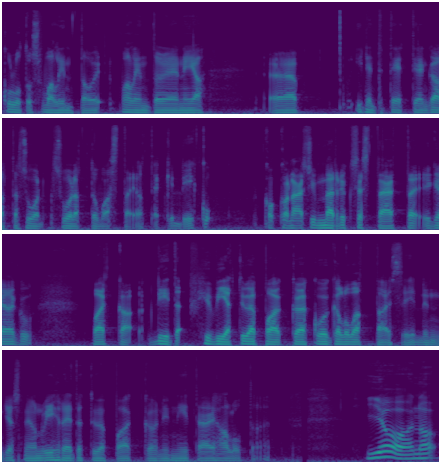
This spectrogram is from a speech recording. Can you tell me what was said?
kulutusvalintojen ja ää, identiteettien kautta suodattuvasta jotenkin niin kuin kokonaisymmärryksestä, että ikään kuin vaikka niitä hyviä työpaikkoja kuinka luvattaisiin, niin jos ne on vihreitä työpaikkoja, niin niitä ei haluta. Joo, no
